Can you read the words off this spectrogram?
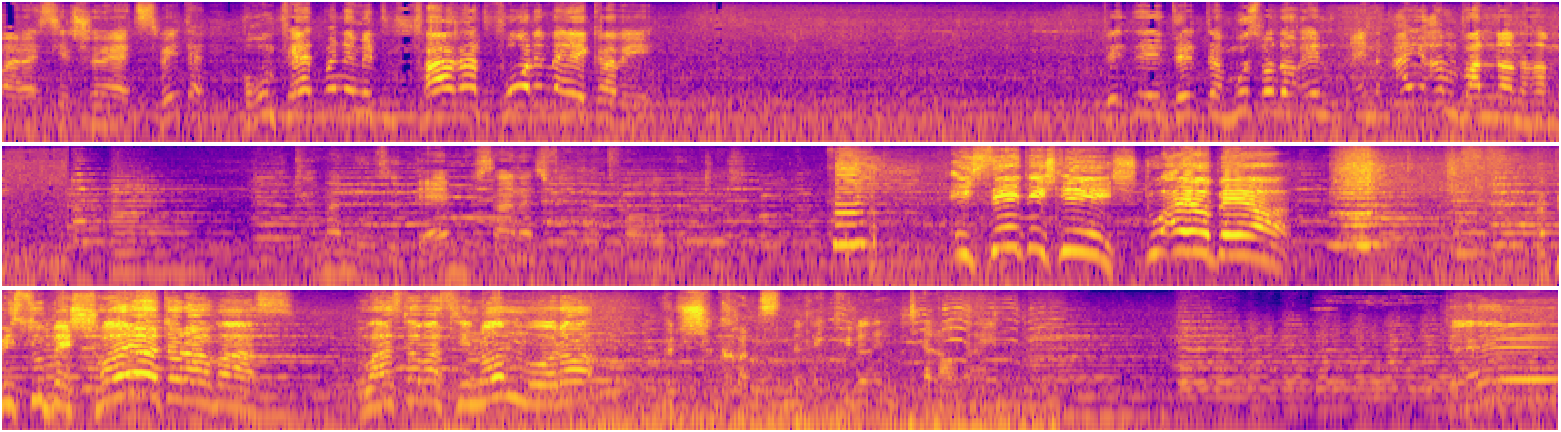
mal, das ist jetzt schon der zweite. Warum fährt man denn mit dem Fahrrad vor dem LKW? Da, da, da muss man doch ein, ein Ei am Wandern haben. Wie kann man nur so dämlich sein als Fahrradfahrer, wirklich? Ich seh dich nicht, du Eierbär! Bist du bescheuert oder was? Du hast doch was genommen, oder? Würde ich kotzen direkt wieder in den Teller rein. Hey.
